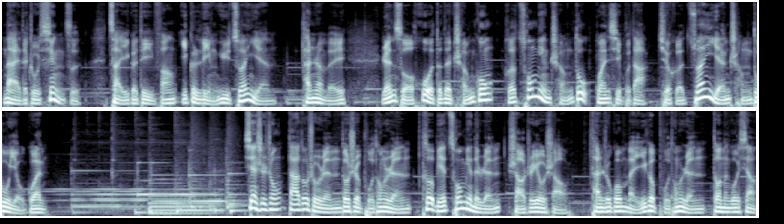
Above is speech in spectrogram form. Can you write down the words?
耐得住性子，在一个地方、一个领域钻研。他认为，人所获得的成功和聪明程度关系不大，却和钻研程度有关。现实中，大多数人都是普通人，特别聪明的人少之又少。但如果每一个普通人都能够像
